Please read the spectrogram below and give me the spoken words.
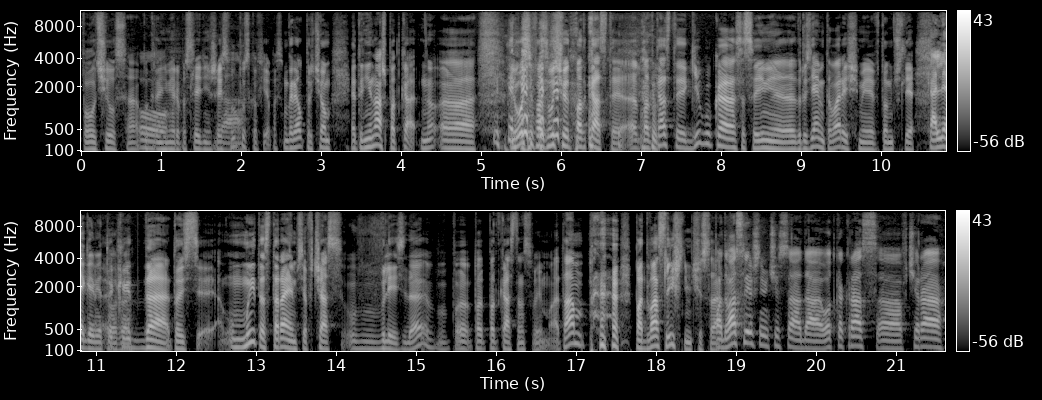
получился, по О, крайней мере, последние шесть да. выпусков. Я посмотрел, причем это не наш подкаст. Ну, э, Иосиф озвучивает подкасты. Э, Подкасты Гигука со своими друзьями, товарищами в том числе. Коллегами Э, тоже. Да, то есть э, мы-то стараемся в час влезть, да, в- по, по подкастам своим, а там по два с лишним часа. По два с лишним часа, да. Вот как раз э, вчера,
